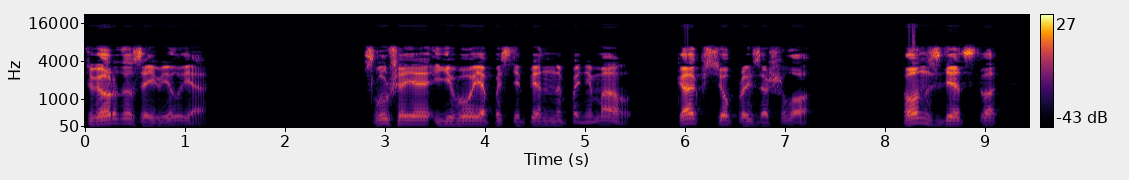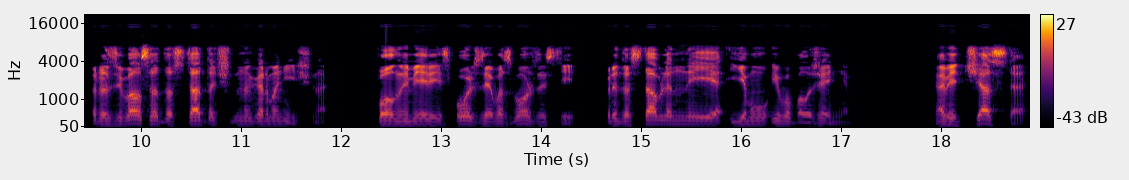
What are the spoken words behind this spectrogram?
твердо заявил я. Слушая его, я постепенно понимал, как все произошло. Он с детства развивался достаточно гармонично, в полной мере используя возможности, предоставленные ему его положением. А ведь часто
